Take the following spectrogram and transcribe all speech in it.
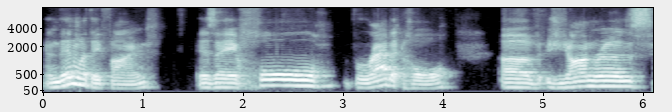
And then what they find is a whole rabbit hole of genres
